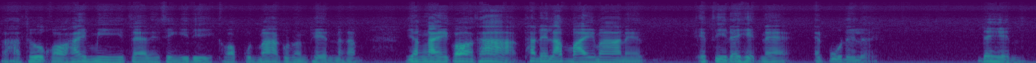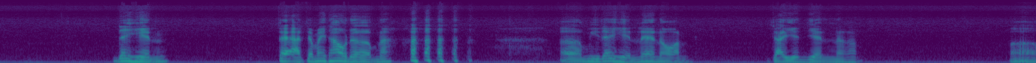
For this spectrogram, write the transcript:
สาธุขอให้มีแต่ในสิ่งดีๆขอบคุณมากคุณวันเพนนะครับ ยังไงก็ถ้าถ้าได้รับใบมาเนี่ยเอฟซีได้เห็นแน่ แอดพูดได้เลย ได้เห็น ได้เห็น แต่อาจจะไม่เท่าเดิมนะเออมีได้เห็นแน่นอน ใจเย็นๆนะครับเออ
